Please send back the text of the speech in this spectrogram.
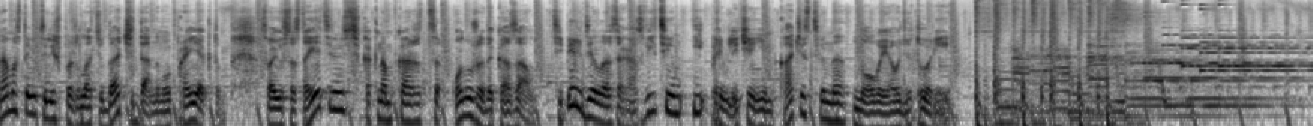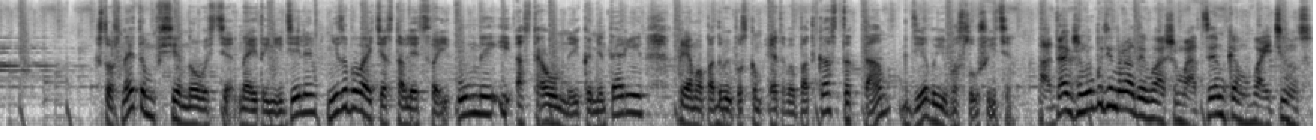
Нам остается лишь пожелать удачи данному проекту. Свою состоятельность, как нам кажется, он уже доказал. Теперь дело за развитием и привлечением качественно новой аудитории. Что ж, на этом все новости на этой неделе. Не забывайте оставлять свои умные и остроумные комментарии прямо под выпуском этого подкаста там, где вы его слушаете. А также мы будем рады вашим оценкам в iTunes.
